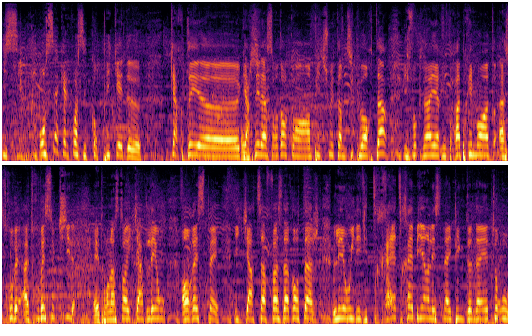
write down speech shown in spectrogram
ici. On sait à quel point c'est compliqué de garder, euh, garder l'ascendant quand un Pichu est un petit peu en retard. Il faut que Naya arrive rapidement à, à se trouver, à trouver ce kill. Et pour l'instant, il garde Léon en respect. Il garde sa phase d'avantage. Léon, il évite très très bien les snipings de Naetoru.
